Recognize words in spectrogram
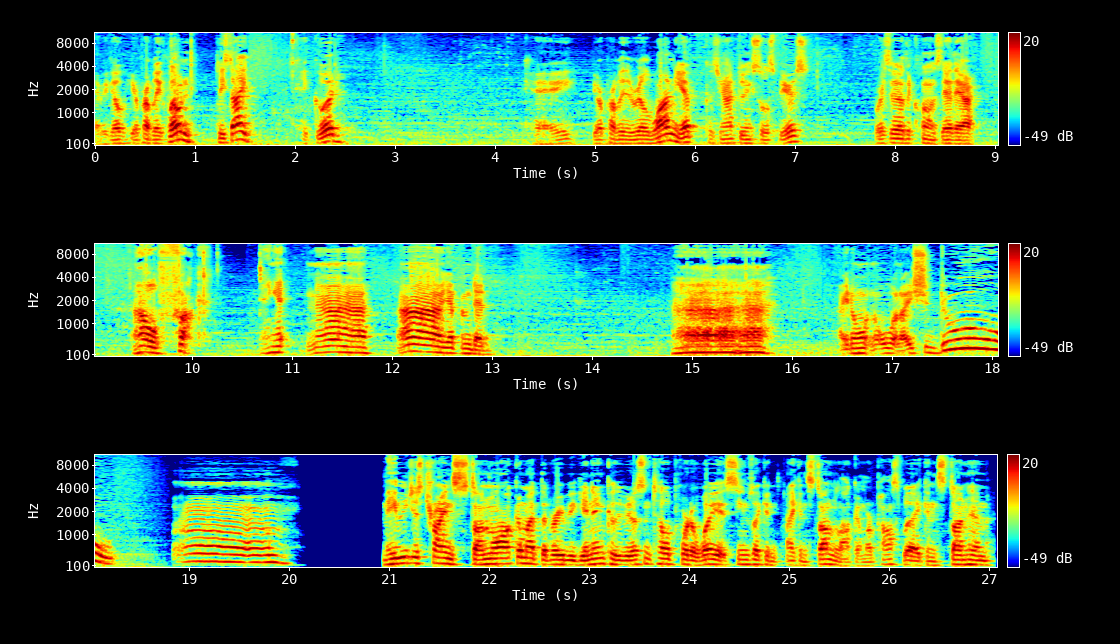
There we go. You're probably a clone. Please die. Okay, good. Okay, you're probably the real one. Yep, because you're not doing soul spears. Where's the other clones? There they are. Oh, fuck. Dang it. Nah. Ah, yep, I'm dead. Ah, I don't know what I should do. Mm. Maybe just try and stun lock him at the very beginning, because if he doesn't teleport away, it seems like I can stun lock him, or possibly I can stun him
